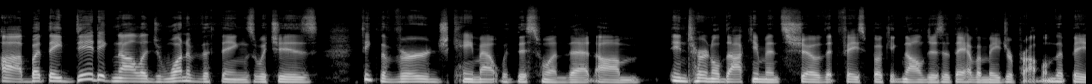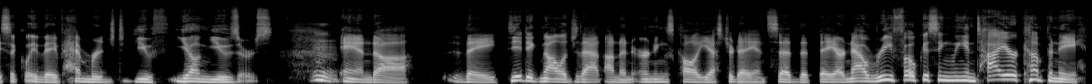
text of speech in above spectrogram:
Uh, but they did acknowledge one of the things, which is, I think The Verge came out with this one that um, internal documents show that Facebook acknowledges that they have a major problem. That basically they've hemorrhaged youth, young users, Mm. and uh, they did acknowledge that on an earnings call yesterday and said that they are now refocusing the entire company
